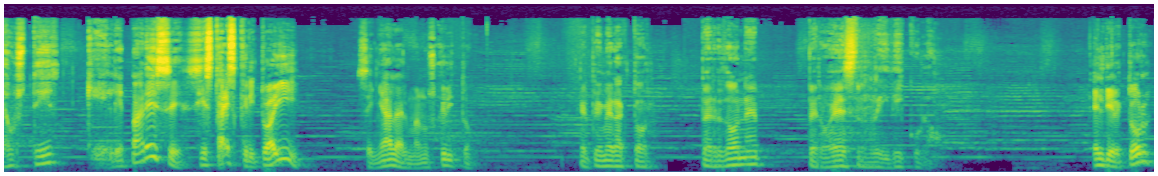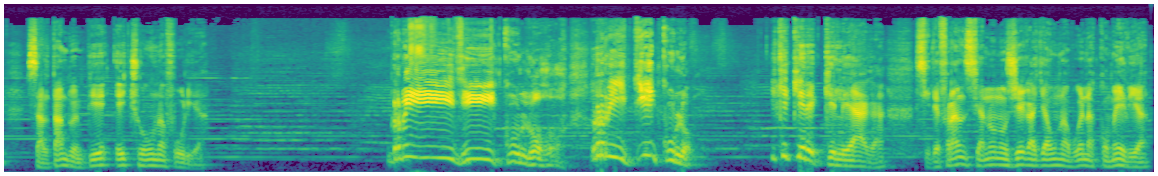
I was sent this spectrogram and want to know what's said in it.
¿Y a usted qué le parece si está escrito ahí? Señala el manuscrito. El primer actor. Perdone, pero es ridículo. El director, saltando en pie, hecho una furia. ¡Ridículo! ¡Ridículo! ¿Y qué quiere que le haga si de Francia no nos llega ya una buena comedia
